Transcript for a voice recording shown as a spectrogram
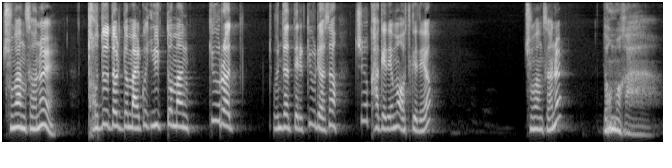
중앙선을 더두덜도 말고 1도만 끼울어 운전대를 끼우려서 쭉 가게 되면 어떻게 돼요? 중앙선을 넘어가.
